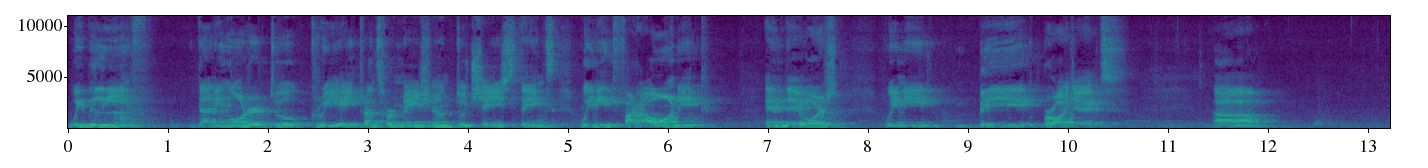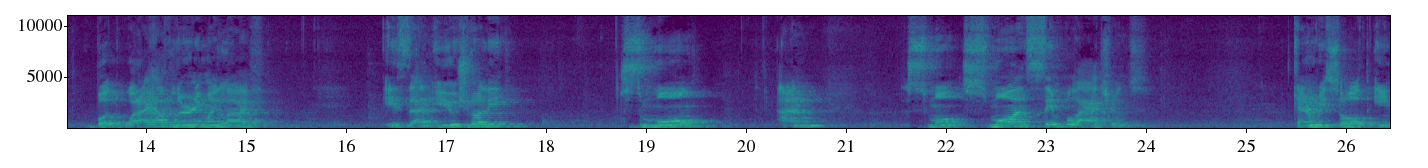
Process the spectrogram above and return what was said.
we believe that in order to create transformation, to change things, we need pharaonic endeavors, we need big projects. Uh, but what I have learned in my life is that usually small and small, small and simple actions can result in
